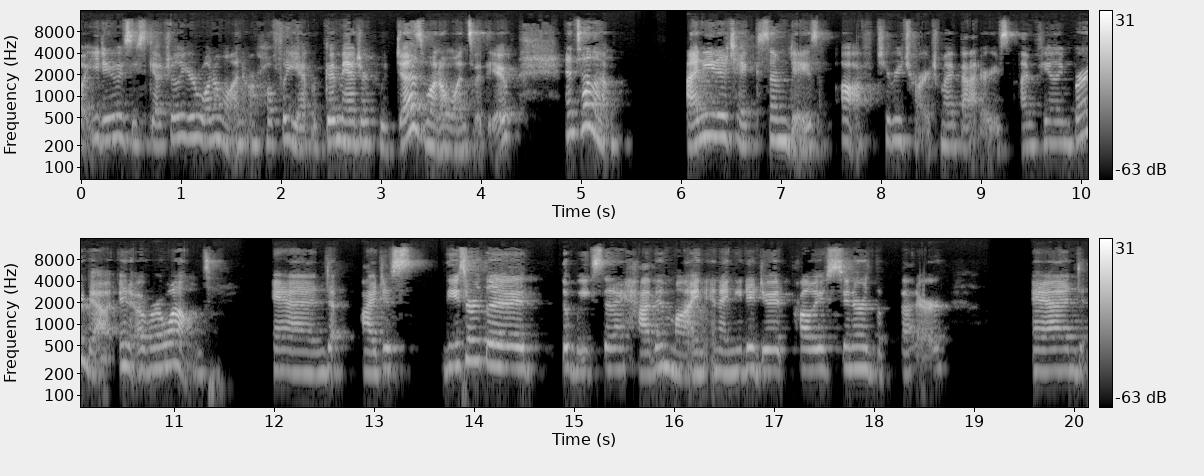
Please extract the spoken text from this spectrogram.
what you do is you schedule your one-on-one or hopefully you have a good manager who does one-on-ones with you and tell them i need to take some days off to recharge my batteries i'm feeling burned out and overwhelmed and i just these are the the weeks that i have in mind and i need to do it probably sooner the better and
